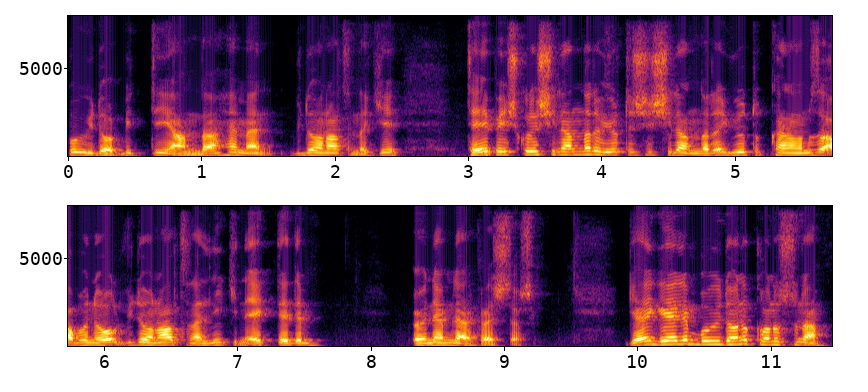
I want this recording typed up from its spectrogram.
bu video bittiği anda hemen videonun altındaki TP İşkur İş ilanları ve yurt dışı iş ilanları YouTube kanalımıza abone ol. Videonun altına linkini ekledim. Önemli arkadaşlar. Gel gelelim bu videonun konusuna.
